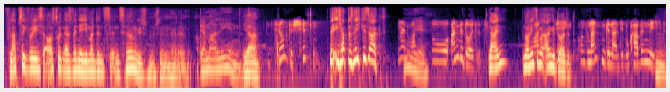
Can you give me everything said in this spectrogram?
flapsig würde ich es ausdrücken, als wenn dir jemand ins, ins Hirn geschmissen hätte. Der Marleen. Ja. Ins Hirn geschissen. Ich habe das nicht gesagt. Nein, du hast es so angedeutet. Nein, noch nicht Du einmal hast angedeutet. Die Konsonanten genannt, die Vokabeln nicht. Hm.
